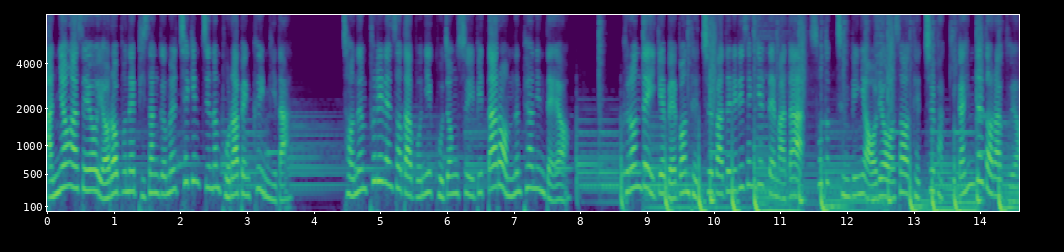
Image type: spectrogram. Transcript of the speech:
안녕하세요. 여러분의 비상금을 책임지는 보라뱅크입니다. 저는 프리랜서다 보니 고정 수입이 따로 없는 편인데요. 그런데 이게 매번 대출 받을 일이 생길 때마다 소득 증빙이 어려워서 대출 받기가 힘들더라고요.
